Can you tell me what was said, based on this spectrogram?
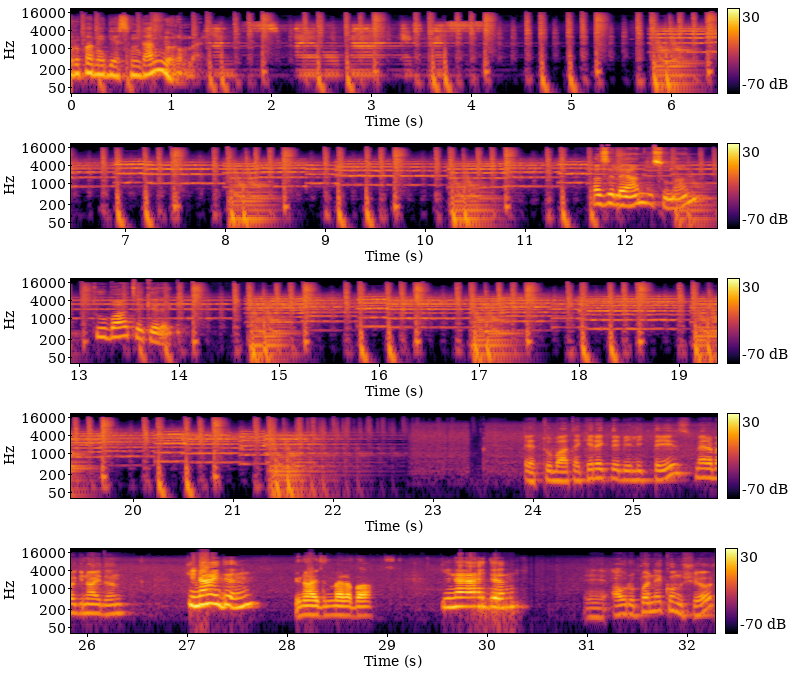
Avrupa medyasından yorumlar. Hazırlayan ve sunan Tuğba Tekerek Evet Tuğba Tekerek'le birlikteyiz. Merhaba günaydın. Günaydın. Günaydın merhaba. Günaydın. Ee, Avrupa ne konuşuyor?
